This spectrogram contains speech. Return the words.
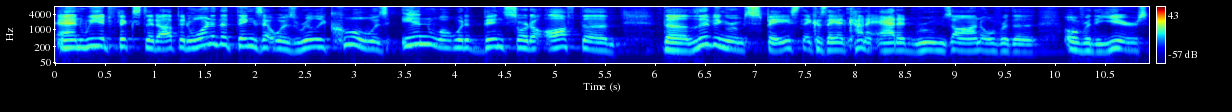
And we had fixed it up. And one of the things that was really cool was in what would have been sort of off the the living room space because they had kind of added rooms on over the over the years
